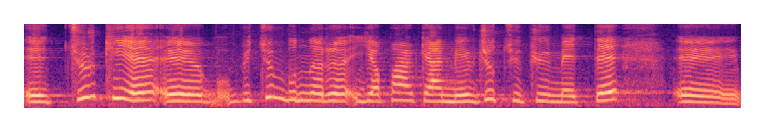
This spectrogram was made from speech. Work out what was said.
e, Türkiye e, bütün bunları yaparken mevcut hükümette e,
